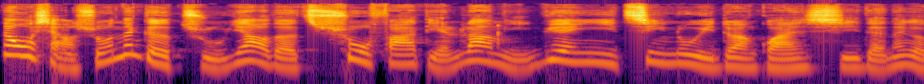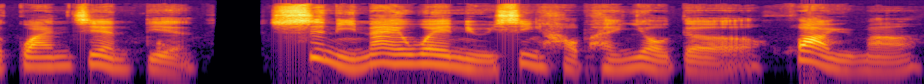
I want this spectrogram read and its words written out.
那我想说，那个主要的触发点，让你愿意进入一段关系的那个关键点，是你那一位女性好朋友的话语吗？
